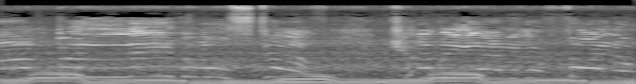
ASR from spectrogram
Unbelievable stuff coming out of the final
